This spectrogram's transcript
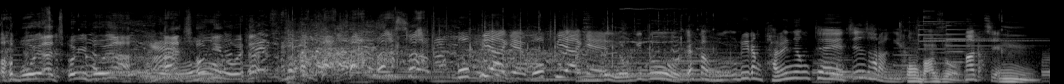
아 뭐야 저기 뭐야? 아 저기 뭐야? 못 피하게, 못 피하게. 근데 여기도 약간 우리랑 다른 형태의 찐사랑이야. 어 맞아. 맞지? 음.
